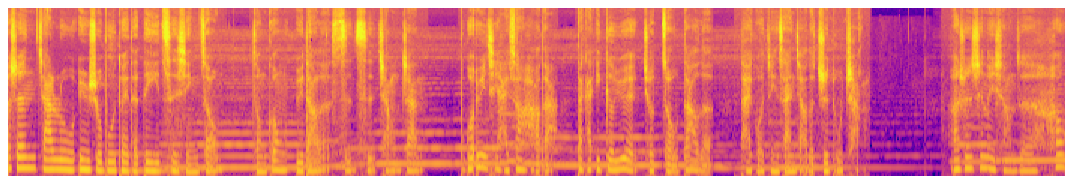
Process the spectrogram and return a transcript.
阿生加入运输部队的第一次行走，总共遇到了四次枪战，不过运气还算好的，大概一个月就走到了泰国金三角的制毒厂。阿生心里想着：哦，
